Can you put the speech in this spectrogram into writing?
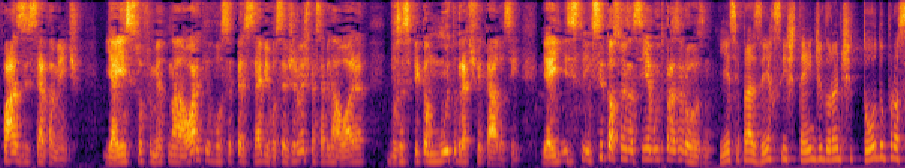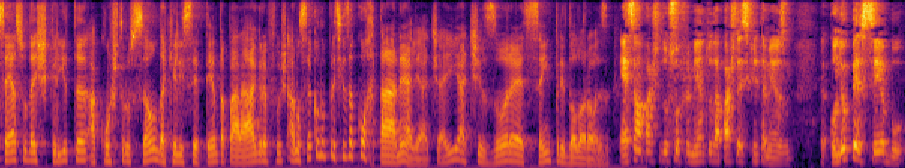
quase certamente. E aí esse sofrimento, na hora que você percebe, você geralmente percebe na hora, você fica muito gratificado, assim. E aí, em situações assim, é muito prazeroso. E esse prazer se estende durante todo o processo da escrita, a construção daqueles 70 parágrafos, a não ser quando precisa cortar, né, Aliate? Aí a tesoura é sempre dolorosa. Essa é uma parte do sofrimento da parte da escrita mesmo. Quando eu percebo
